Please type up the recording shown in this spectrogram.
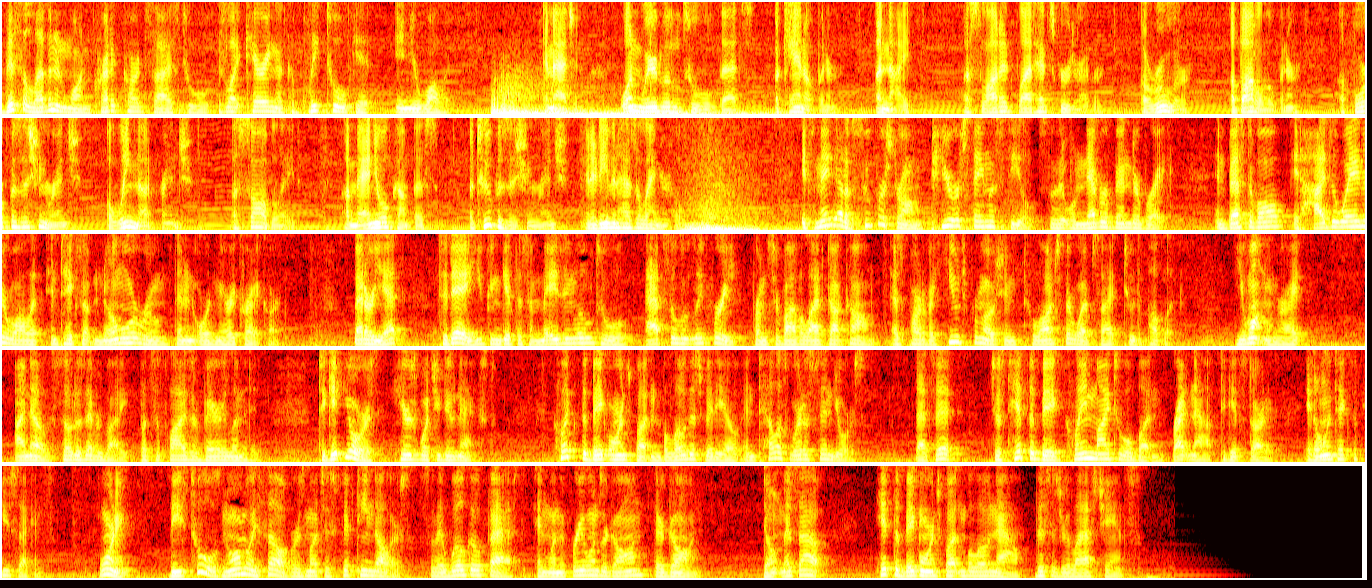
This 11 in 1 credit card size tool is like carrying a complete toolkit in your wallet. Imagine one weird little tool that's a can opener, a knife, a slotted flathead screwdriver, a ruler, a bottle opener, a four position wrench, a wing nut wrench, a saw blade, a manual compass, a two position wrench, and it even has a lanyard hole. It's made out of super strong, pure stainless steel so that it will never bend or break. And best of all, it hides away in your wallet and takes up no more room than an ordinary credit card. Better yet, today you can get this amazing little tool absolutely free from survivallife.com as part of a huge promotion to launch their website to the public. You want one, right? I know, so does everybody, but supplies are very limited. To get yours, here's what you do next. Click the big orange button below this video and tell us where to send yours. That's it. Just hit the big Claim My Tool button right now to get started. It only takes a few seconds. Warning, these tools normally sell for as much as $15, so they will go fast, and when the free ones are gone, they're gone. Don't miss out. Hit the big orange button below now. This is your last chance.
